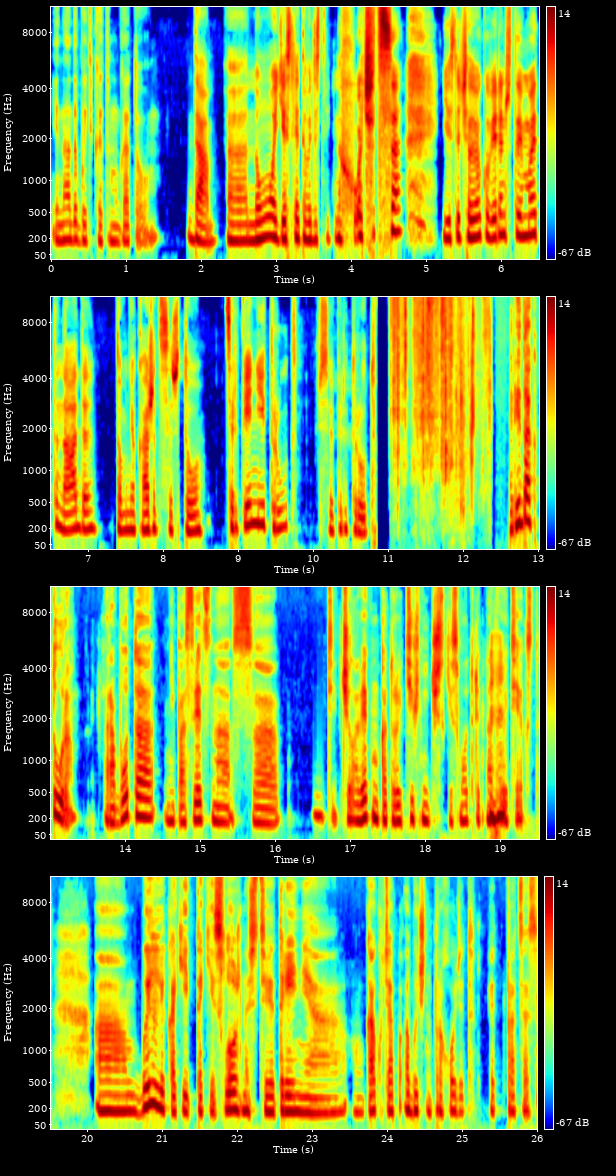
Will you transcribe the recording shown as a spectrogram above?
и надо быть к этому готовым. Да, э, но если этого действительно хочется, если человек уверен, что ему это надо, то мне кажется, что терпение и труд все перетрут. Редактура. Работа непосредственно с человеком, который технически смотрит на mm-hmm. твой текст. А были ли какие-то такие сложности, трения? Как у тебя обычно проходит этот процесс?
